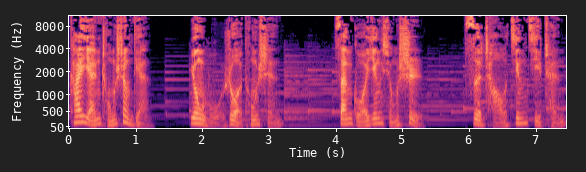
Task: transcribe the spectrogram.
开颜重盛典，用武若通神；三国英雄事，四朝经济臣。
